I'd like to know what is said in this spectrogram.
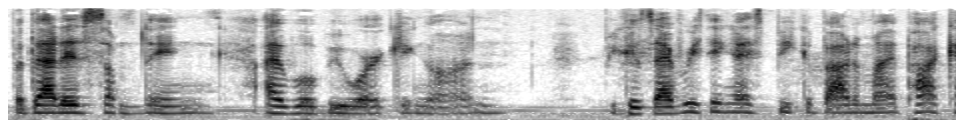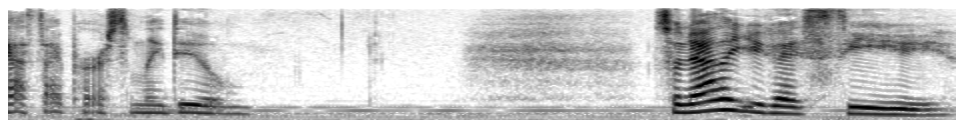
But that is something I will be working on because everything I speak about in my podcast, I personally do. So now that you guys see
